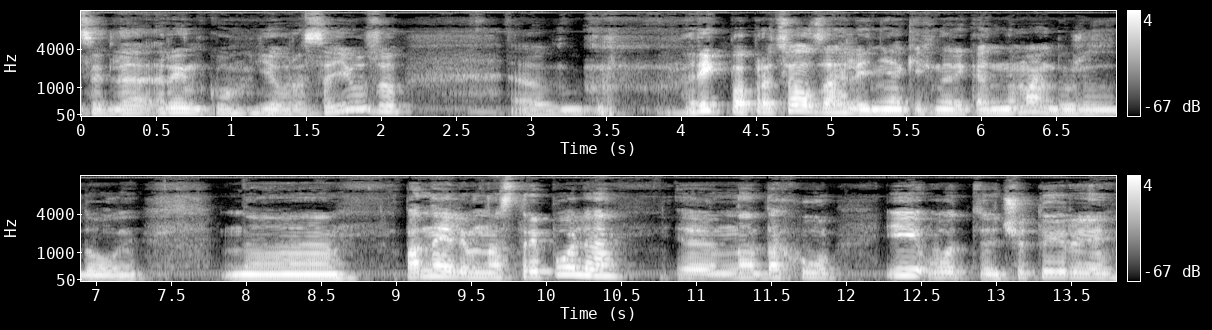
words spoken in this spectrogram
це для ринку Євросоюзу. Е, Рік попрацював взагалі, ніяких нарікань немає, дуже задоволений. Е, Панелі у нас три поля е, на даху. І от 4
